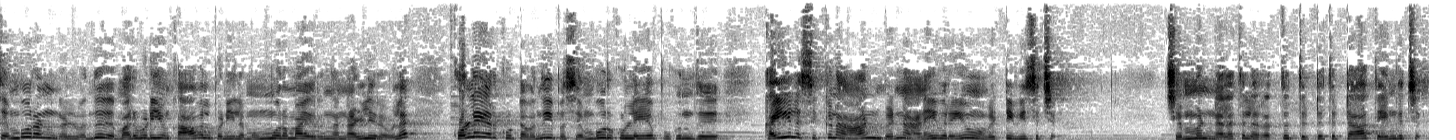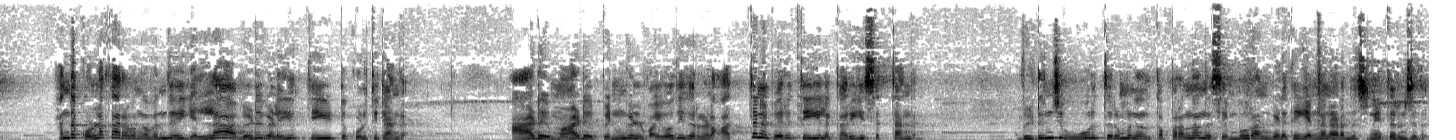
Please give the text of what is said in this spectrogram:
செம்பூரன்கள் வந்து மறுபடியும் காவல் பணியில மும்முரமா இருந்த நள்ளிரவுல கொள்ளையர் கூட்டம் வந்து இப்ப செம்பூருக்குள்ளேயே புகுந்து கையில சிக்கின ஆண் பெண் அனைவரையும் வெட்டி வீசுச்சு. செம்மண் நிலத்துல ரத்த திட்டு திட்டா தேங்குச்சு. அந்த கொள்ளக்காரவங்க வந்து எல்லா வீடுகளையும் தீயிட்டு கொளுத்திட்டாங்க. ஆடு மாடு பெண்கள் வயோதிகர்கள் அத்தனை பேர் தீயில கருகி செத்தாங்க. விடிஞ்சு ஊர் திரும்பினதுக்கு அப்புறம் தான் அந்த செம்பூரான்களுக்கு என்ன நடந்துச்சுன்னே தெரிஞ்சது.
